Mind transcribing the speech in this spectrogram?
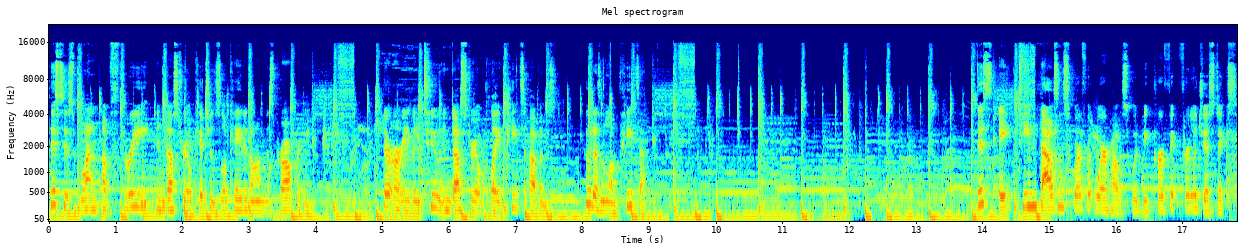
This is one of three industrial kitchens located on this property. There are even two industrial clay pizza ovens. Who doesn't love pizza? This 18,000 square foot warehouse would be perfect for logistics,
